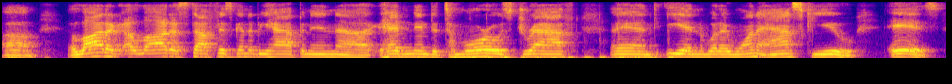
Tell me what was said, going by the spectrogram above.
Um, a lot of a lot of stuff is going to be happening uh, heading into tomorrow's draft. And Ian, what I want to ask you is,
